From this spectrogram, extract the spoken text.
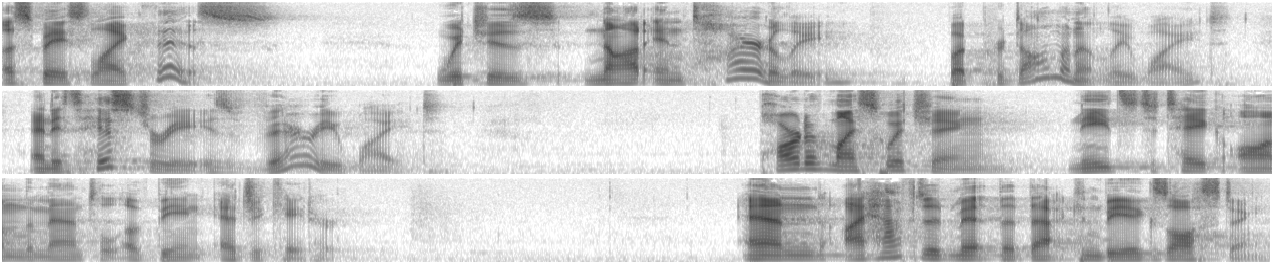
a space like this, which is not entirely, but predominantly white, and its history is very white, part of my switching needs to take on the mantle of being educator. And I have to admit that that can be exhausting,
